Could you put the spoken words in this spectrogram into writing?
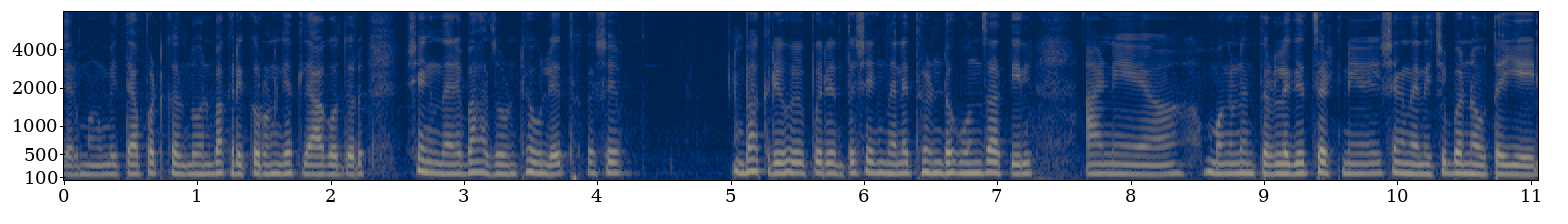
तर मग मी त्या पटकन दोन भाकरी करून घेतल्या. अगोदर शेंगदाणे भाजून ठेवलेत. कसे भाकरी होईपर्यंत शेंगदाणे थंड होऊन जातील आणि मग नंतर लगेच चटणी शेंगदाण्याची बनवता येईल.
